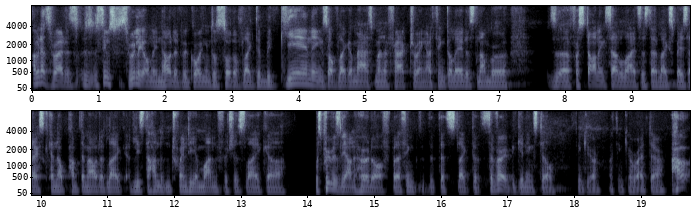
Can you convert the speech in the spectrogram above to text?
I mean that's right. It's, it seems it's really only now that we're going into sort of like the beginnings of like a mass manufacturing. I think the latest number uh, for Starlink satellites is that like SpaceX can now pump them out at like at least 120 a month, which is like uh, was previously unheard of. But I think that that's like the, the very beginning still. I think you're I think you're right there. How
